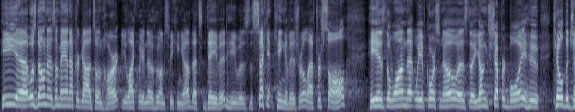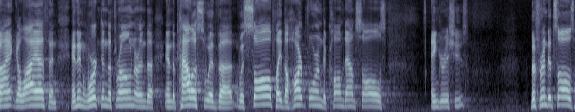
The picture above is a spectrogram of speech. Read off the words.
he uh, was known as a man after God's own heart. You likely know who I'm speaking of. That's David. He was the second king of Israel after Saul. He is the one that we, of course, know as the young shepherd boy who killed the giant Goliath and, and then worked in the throne or in the, in the palace with, uh, with Saul, played the harp for him to calm down Saul's anger issues befriended Saul's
